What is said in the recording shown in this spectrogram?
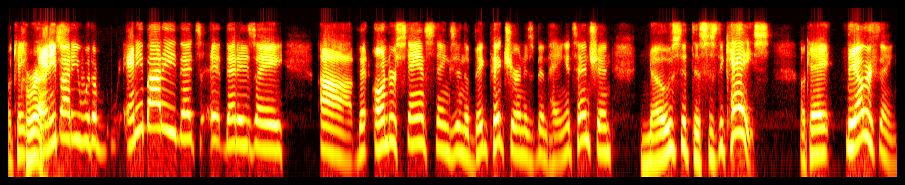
Okay? Correct. anybody with a anybody that's that is a uh, that understands things in the big picture and has been paying attention knows that this is the case. Okay? The other thing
